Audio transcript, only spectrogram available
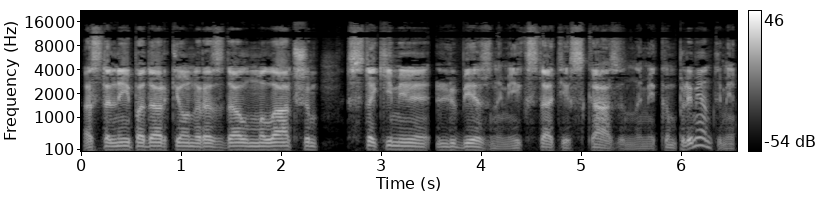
Остальные подарки он раздал младшим с такими любезными и, кстати, сказанными комплиментами,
